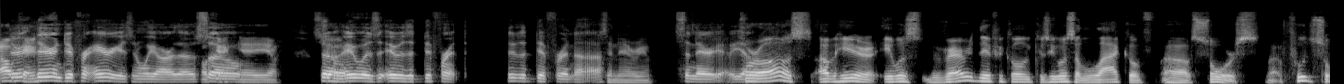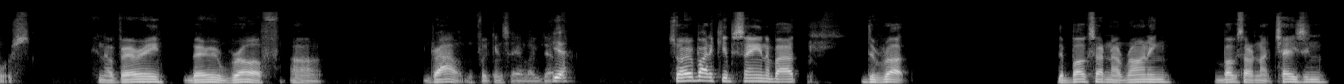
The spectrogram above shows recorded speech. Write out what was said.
okay They're they're in different areas than we are though. So okay yeah yeah, yeah. so, So- it was it was a different it was a different uh scenario scenario. Yeah. For us up here, it was very difficult because it was a lack of uh, source, uh, food source, in a very, very rough uh, drought, if we can say it like that. Yeah. So everybody keeps saying about the rut. The bugs are not running. Bugs are not chasing.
